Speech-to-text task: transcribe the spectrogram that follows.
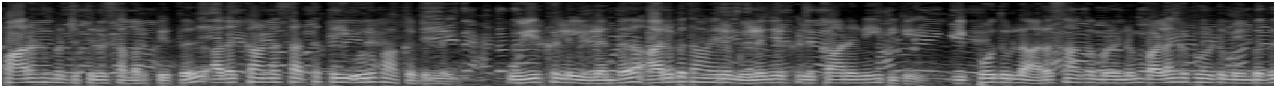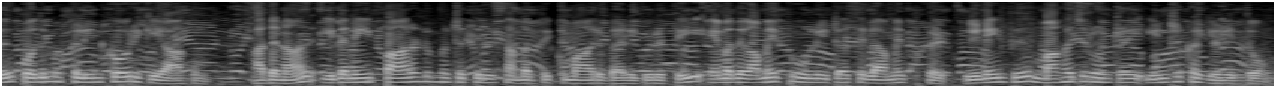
பாராளுமன்றத்தில் சமர்ப்பித்து அதற்கான சட்டத்தை உருவாக்கவில்லை. உயிர்களை இழந்த அறுபதாயிரம் இளைஞர்களை இளைஞர்களுக்கான நீதியை இப்போதுள்ள அரசாங்கம் மீண்டும் வழங்க வேண்டும் என்பது பொதுமக்களின் கோரிக்கையாகும். அதனால் இதனை பாராளுமன்றத்தில் சமர்ப்பிக்குமாறு வலியுறுத்தி எமது அமைப்பு உள்ளிட்ட சில அமைப்புகள் இணைந்து மகஜர் ஒன்றை இன்று கையளித்தோம்.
